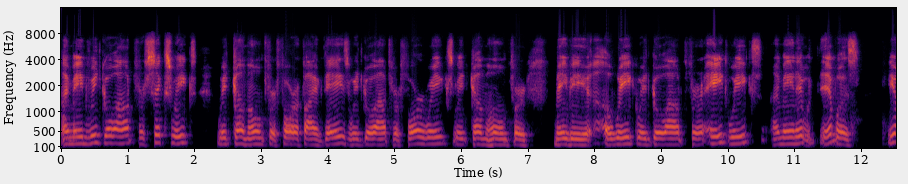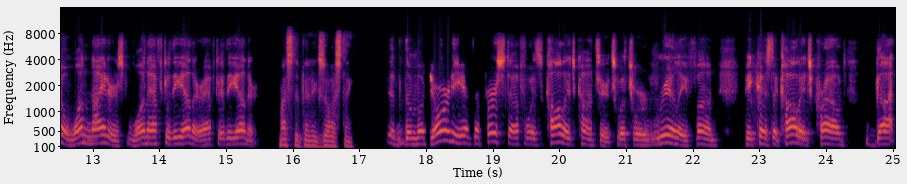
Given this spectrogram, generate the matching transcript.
I mean, we'd go out for six weeks. We'd come home for four or five days. We'd go out for four weeks. We'd come home for maybe a week. We'd go out for eight weeks. I mean, it it was, you know, one nighters, one after the other, after the other. Must have been exhausting the majority of the first stuff was college concerts, which were really fun because the college crowd got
